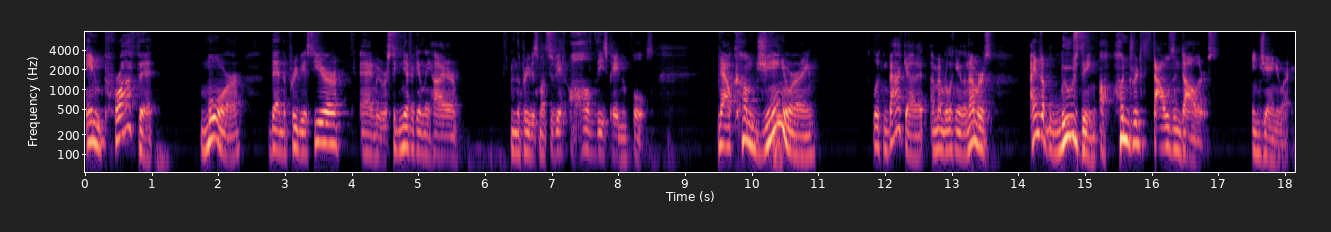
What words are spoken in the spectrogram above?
in profit more than the previous year, and we were significantly higher in the previous months because we had all of these paid in fulls. Now, come January, looking back at it, I remember looking at the numbers. I ended up losing $100,000 in January.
